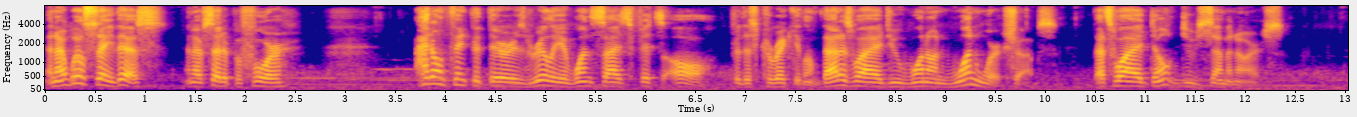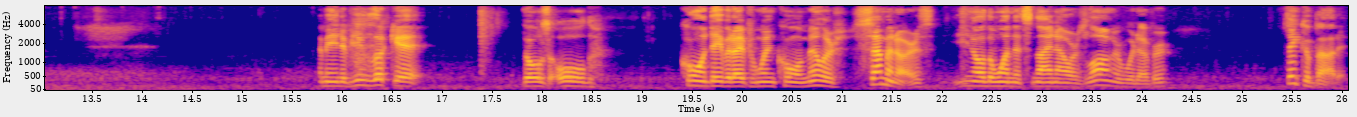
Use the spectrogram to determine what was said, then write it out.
And I will say this, and I've said it before I don't think that there is really a one size fits all for this curriculum. That is why I do one on one workshops. That's why I don't do seminars. I mean, if you look at those old Colin David Ivan Wynn Colin Miller seminars, you know, the one that's nine hours long or whatever, think about it.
